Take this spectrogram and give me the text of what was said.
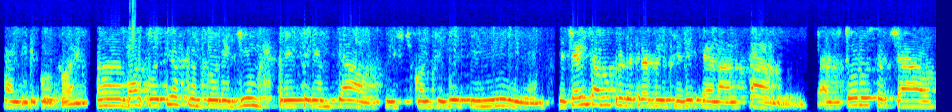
agricultori, uh, dar plătesc într-un regim preferențial, niște contribuții minime. Deci aici lucrurile trebuie privite în ansamblu. Ajutorul social,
